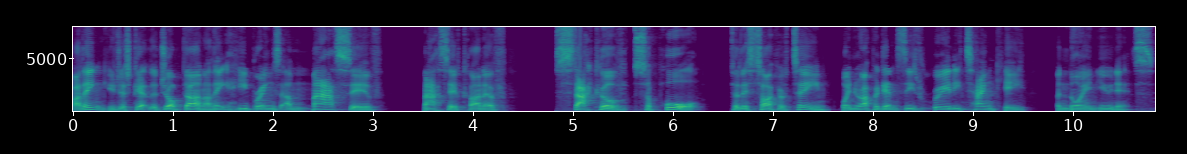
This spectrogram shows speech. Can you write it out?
I think you just get the job done. I think he brings a massive, massive kind of stack of support to this type of team when you're up against these really tanky, annoying units.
